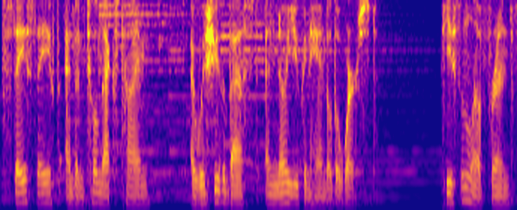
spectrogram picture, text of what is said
Stay safe, and until next time, I wish you the best and know you can handle the worst. Peace and love, friend.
